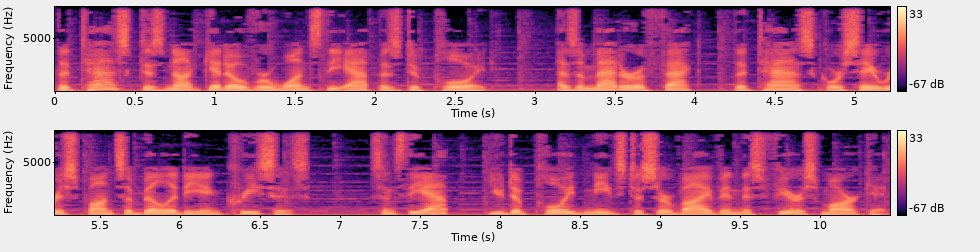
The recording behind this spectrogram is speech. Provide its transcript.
The task does not get over once the app is deployed. As a matter of fact, the task or say responsibility increases, since the app you deployed needs to survive in this fierce market.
